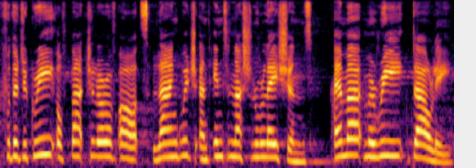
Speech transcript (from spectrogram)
For the degree of Bachelor of Arts, Language and International Relations, Emma Marie Dowley.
